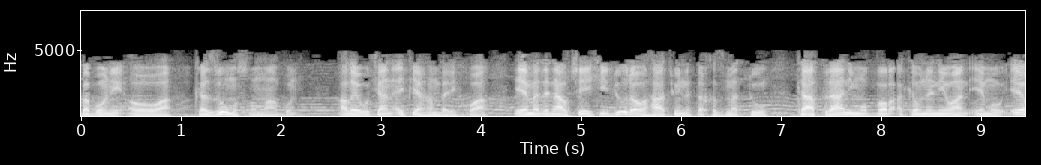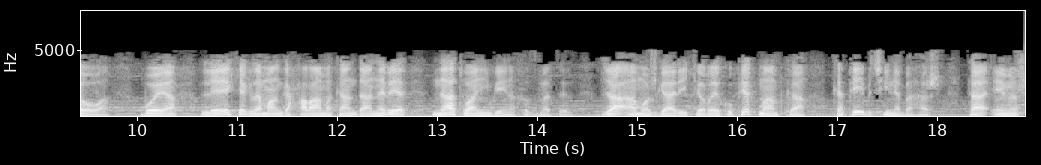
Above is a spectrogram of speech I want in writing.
بە بۆنەی ئەوەوە کە زوو موسڵمان بوون ئەڵێ وتیان ئەی پێغەمبەری خوا ئێمە لە ناوچەیەکی دوورەوە هاتووینەتە خزمەتت و کافرانی مضر ئەکەونە نێوان ئێمە و ئێوەوە بۆیە لە یەکێک لە مانگە حەڕامەکاندا نەبێت ناتوانین بێینە خزمەتت جا ئامۆژگاریکی ڕێک و پێکمان بکە کە پێی بچینە بەهەشت تا ئێمەش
